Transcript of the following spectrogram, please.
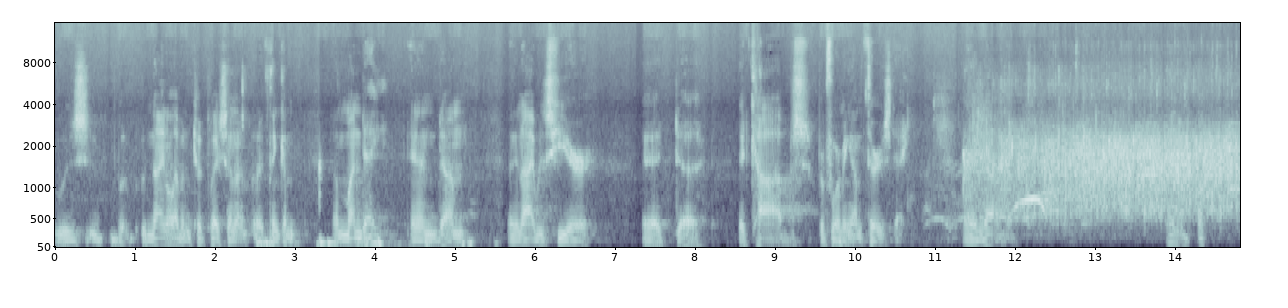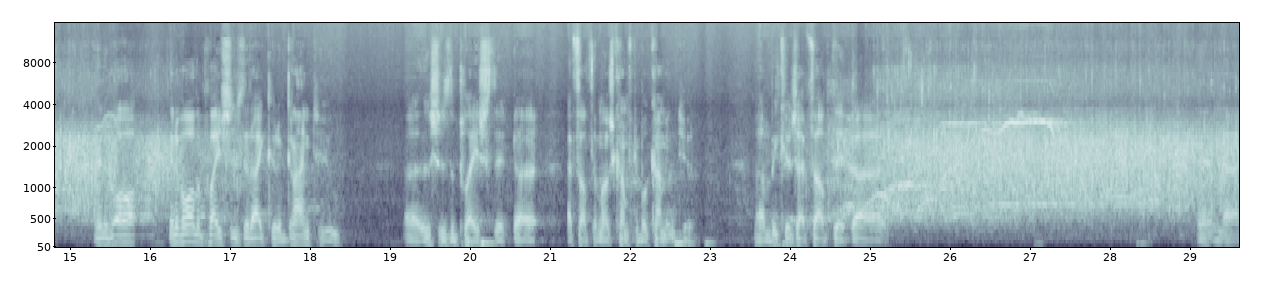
was 9/11 took place on a, I think a, a Monday, and um, and I was here at uh, at Cobb's performing on Thursday, and, uh, and, and, of all and of all the places that I could have gone to, uh, this is the place that uh, I felt the most comfortable coming to, um, because I felt that. Uh, and uh,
